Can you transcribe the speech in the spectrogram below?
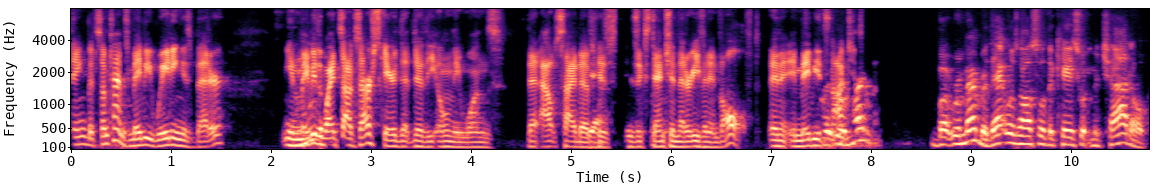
thing but sometimes maybe waiting is better you know maybe the white sox are scared that they're the only ones that outside of Yeah. his his extension that are even involved and, and maybe it's But not just remember, but remember, that was also the case with Machado.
